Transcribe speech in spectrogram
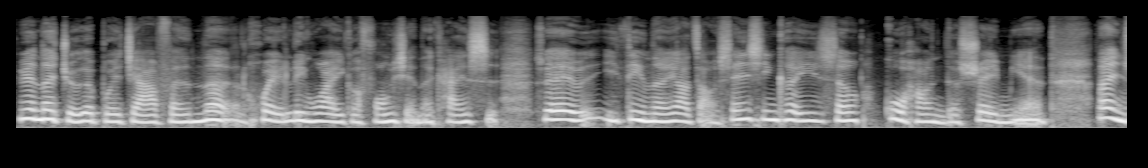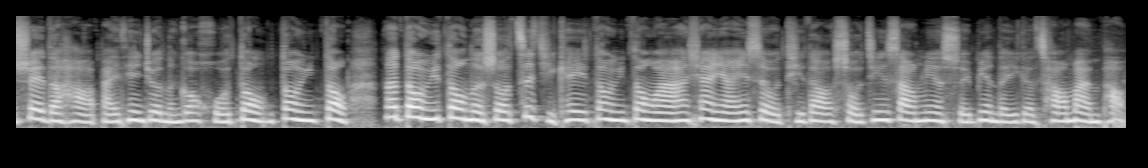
因为那绝对不会加分，那会另外一个风险的开始，所以一定呢要找身心科医生顾好你的睡眠。那你睡得好，白天就能够活动动一动，那动一动的时候自己可以动一动啊，像杨医师有提到手机上面随便的一个。操慢跑，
